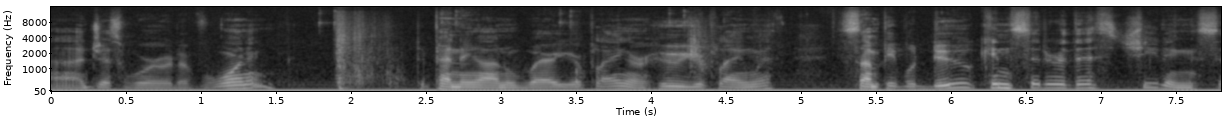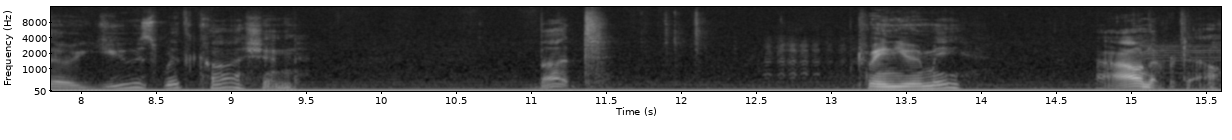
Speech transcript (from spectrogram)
Uh, just word of warning, depending on where you're playing or who you're playing with. Some people do consider this cheating, so use with caution. But, between you and me, I'll never tell.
